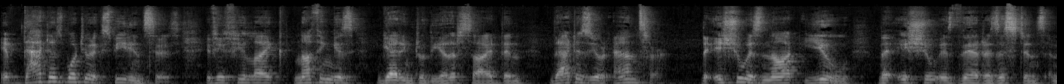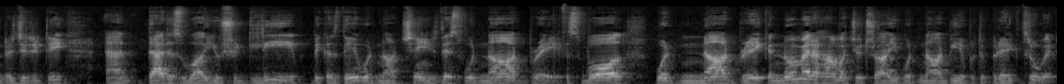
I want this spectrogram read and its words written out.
if that is what your experience is if you feel like nothing is getting to the other side then that is your answer. The issue is not you, the issue is their resistance and rigidity, and that is why you should leave because they would not change. This would not break. This wall would not break, and no matter how much you try, you would not be able to break through it.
